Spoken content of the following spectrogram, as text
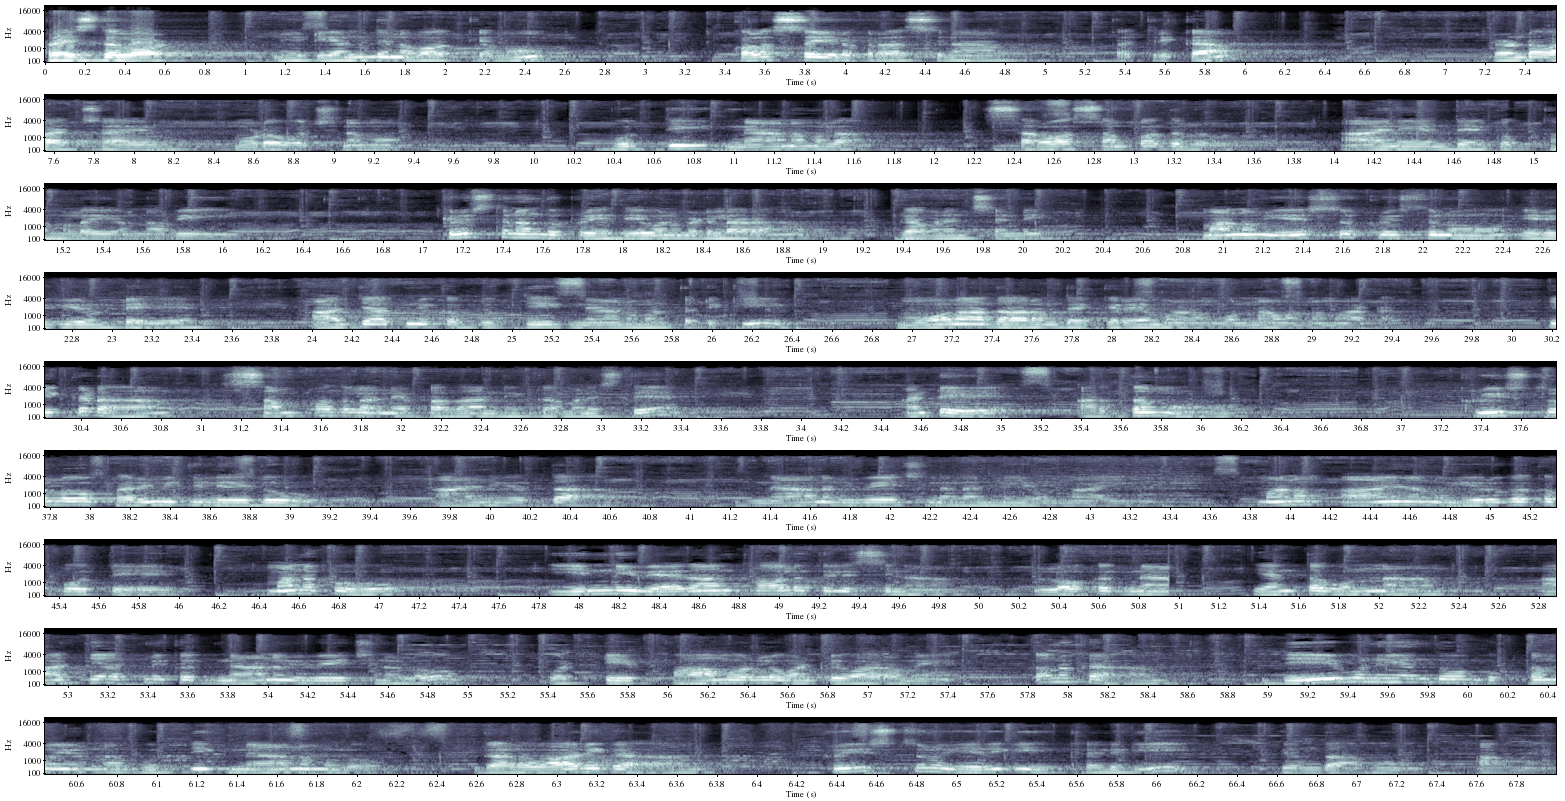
Praise the lord నేటి అనుదిన వాక్యము కొలస్సైలకు రాసిన పత్రిక రెండవ అధ్యాయం మూడవ వచనము. బుద్ధి జ్ఞానముల సర్వ సంపదలు ఆయన ఎందే గుప్తములై ఉన్నవి. క్రీస్తునందు ప్రియ దేవుని బిడ్డలారా గమనించండి. మనం యేసు క్రీస్తును ఎరిగి ఉంటే ఆధ్యాత్మిక బుద్ధి జ్ఞానమంతటికి మూలాధారం దగ్గరే మనం ఉన్నామన్నమాట. ఇక్కడ సంపదలు అనే పదాన్ని గమనిస్తే అంటే అర్థము క్రీస్తులో పరిమితి లేదు. ఆయన యొక్క జ్ఞాన వివేచనలన్నీ ఉన్నాయి. మనం ఆయనను ఎరుగకపోతే మనకు ఎన్ని వేదాంతాలు తెలిసిన లోక జ్ఞానం ఎంత ఉన్నా ఆధ్యాత్మిక జ్ఞాన వివేచనలో వట్టి పామురుల వంటి వారమే. కనుక దేవుని ఎంతో గుప్తమై ఉన్న బుద్ధి జ్ఞానములో గలవారిగా క్రీస్తును ఎరిగి కలిగి ఎందాము ఆమె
